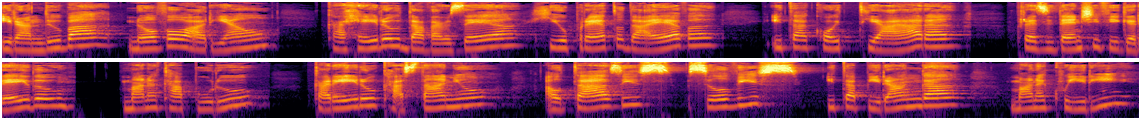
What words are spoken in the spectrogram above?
Iranduba, Novo Airão, Careiro da Várzea, Rio Preto da Eva, Itacoatiara, Presidente Figueiredo, Manacapuru, Careiro Castanho, Autazes, Silves, Itapiranga, Manaquiri,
